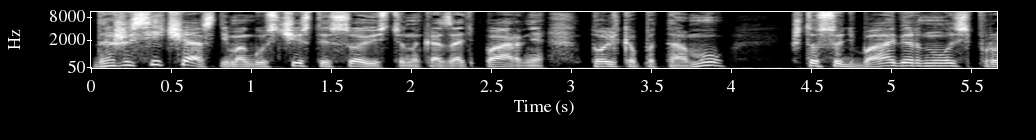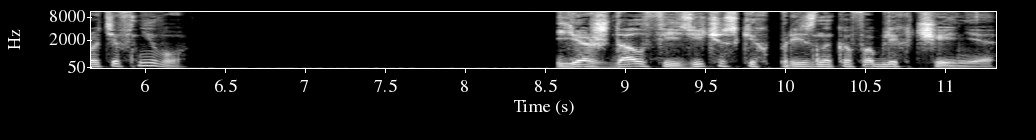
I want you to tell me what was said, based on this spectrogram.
Даже сейчас не могу с чистой совестью наказать парня только потому, что судьба обернулась против него. Я ждал физических признаков облегчения,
